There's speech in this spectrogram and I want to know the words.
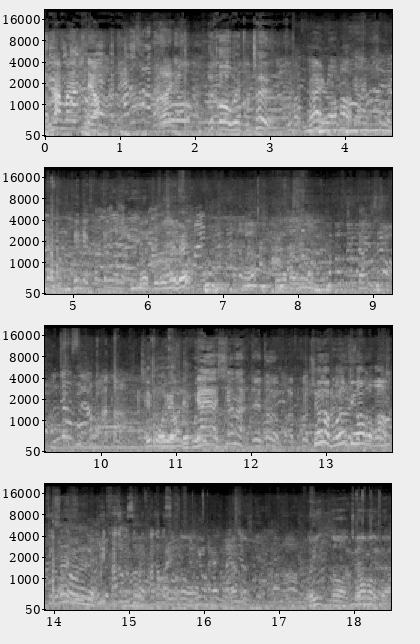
인사 한번 해주세요. 그니까 왜 도착해? 야, 일로 와봐. 제프 어디 가? 야야, 시연아. 저, 저, 시연아 번호팅 하고 가. 우리 다 적었어, 다 적었어. 너희, 너 전화번호 뭐야?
